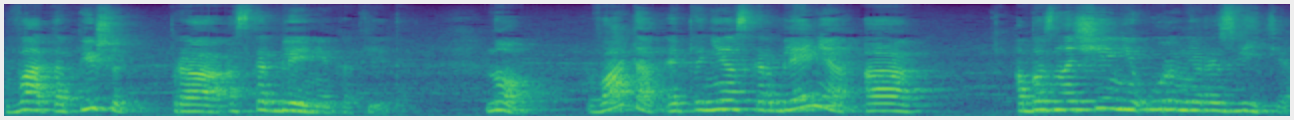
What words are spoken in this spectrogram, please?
вата пишет про оскорбления какие-то. Но вата – это не оскорбление, а обозначение уровня развития,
